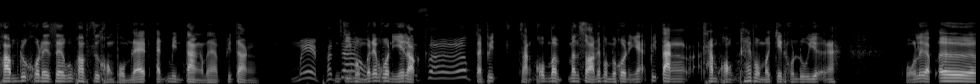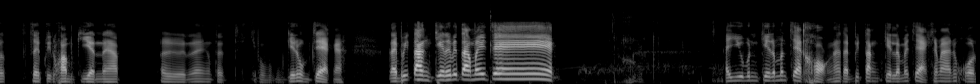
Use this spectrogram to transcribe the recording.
ความทุกคนในเซิร์ฟคือความสุขของผมและแอดมินตังนะครับพี่ตัง จริเจ้างๆผมไม่ได้เป็นคนอย่างนี้หรอกเซิร์ฟแต่พี่สังคมมันมันสอนให้ผมเป็นคนอย่างเงี้ย พี่ตังทำของให้ผมมาเกณฑ์คนดูเยอะไง ผมก็เลยแบบเออเสพติดความเกรียนนะครับ เออนั่นแต่ผมเกณฑ์ผมแจกไง แต่พี่ตังเกณฑ์แล้วพี่ตังไม่แจกอายุมันเกณฑ์แล้วมันแจกของนะแต่พี่ตังเกณฑ์แล้วไม่แจกใช่ไหมทุกคน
